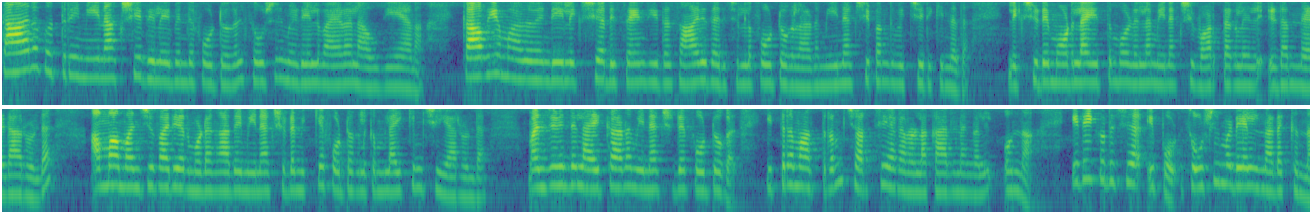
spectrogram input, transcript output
താരപുത്രി മീനാക്ഷി ദിലീപിന്റെ ഫോട്ടോകൾ സോഷ്യൽ മീഡിയയിൽ വൈറലാവുകയാണ്. കാവ്യ മാധവന്റെ ലക്ഷ്യ ഡിസൈൻ ചെയ്ത സാരി ധരിച്ചുള്ള ഫോട്ടോകളാണ് മീനാക്ഷി പങ്കുവച്ചിരിക്കുന്നത്. ലക്ഷ്യയുടെ മോഡലായി എത്തുമ്പോഴെല്ലാം മീനാക്ഷി വാർത്തകളിൽ ഇടം നേടാറുണ്ട്. അമ്മ മഞ്ജു വാര്യർ മുടങ്ങാതെ മീനാക്ഷിയുടെ മിക്ക ഫോട്ടോകൾക്കും ലൈക്കും ചെയ്യാറുണ്ട്. മഞ്ജുവിന്റെ ലൈക്കാണ് മീനാക്ഷിയുടെ ഫോട്ടോകൾ. ഇത്രമാത്രം ചർച്ചയാകാനുള്ള കാരണങ്ങളിൽ ഒന്ന്. ഇതേക്കുറിച്ച് ഇപ്പോൾ സോഷ്യൽ മീഡിയയിൽ നടക്കുന്ന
